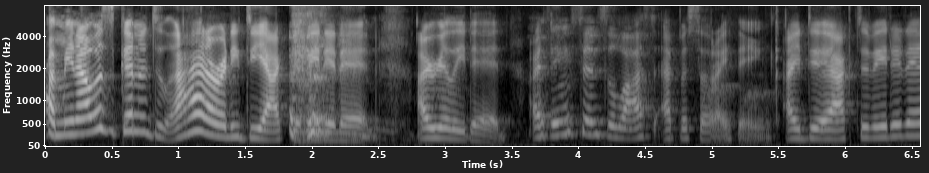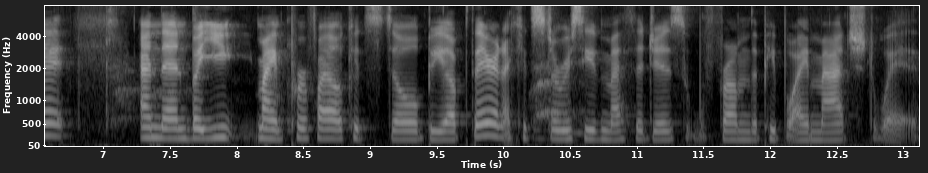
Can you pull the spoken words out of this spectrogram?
I mean, I was gonna. Do, I had already deactivated it. I really did. I think since the last episode, I think I deactivated it, and then but you, my profile could still be up there, and I could still receive messages from the people I matched with.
